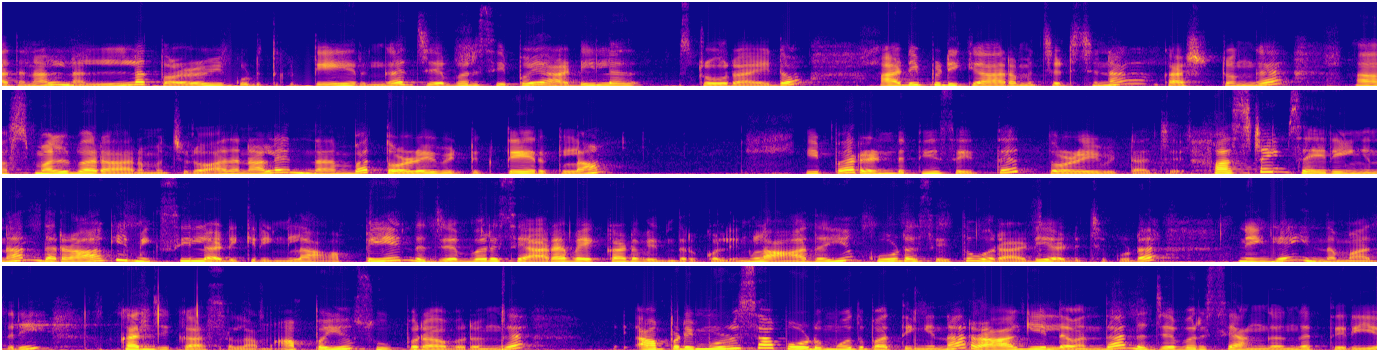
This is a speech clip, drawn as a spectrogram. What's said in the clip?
அதனால் நல்லா தொழவி கொடுத்துக்கிட்டே இருங்க. ஜவ்வரிசி போய் அடியில் ஸ்டோர் ஆகிடும் அடி பிடிக்க ஆரம்பிச்சிடுச்சுன்னா கஷ்டங்க ஸ்மெல் வர ஆரம்பிச்சிடும். அதனால் நம்ம தொழவி விட்டுக்கிட்டே இருக்கலாம். இப்போ ரெண்டுத்தையும் சேர்த்து தொழை விட்டாச்சு. ஃபஸ்ட் டைம் செய்கிறீங்கன்னா இந்த ராகி மிக்சியில் அடிக்கிறீங்களா? அப்பயே இந்த ஜவ்வரிசி அரை வேக்காடு வெந்திருக்கும் இல்லைங்களா? அதையும் கூட சேர்த்து ஒரு அடி அடித்து கூட நீங்கள் இந்த மாதிரி கஞ்சி காசலாம். அப்பையும் சூப்பராக வருங்க. அப்படி முழுசாக போடும்போது பார்த்தீங்கன்னா ராகியில் வந்து அந்த ஜெவரிசி அங்கங்கே தெரிய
